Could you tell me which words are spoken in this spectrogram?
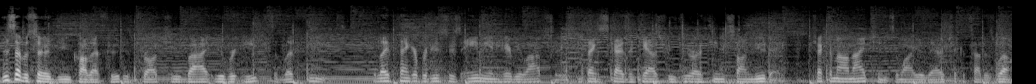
This episode of Do You Call That Food is brought to you by Uber Eats and Lyft Feeds. We'd like to thank our producers Amy and Harvey Lobsters, and thanks to Guys and Chaos for our theme song New Day. Check them out on iTunes, and while you're there, check us out as well.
